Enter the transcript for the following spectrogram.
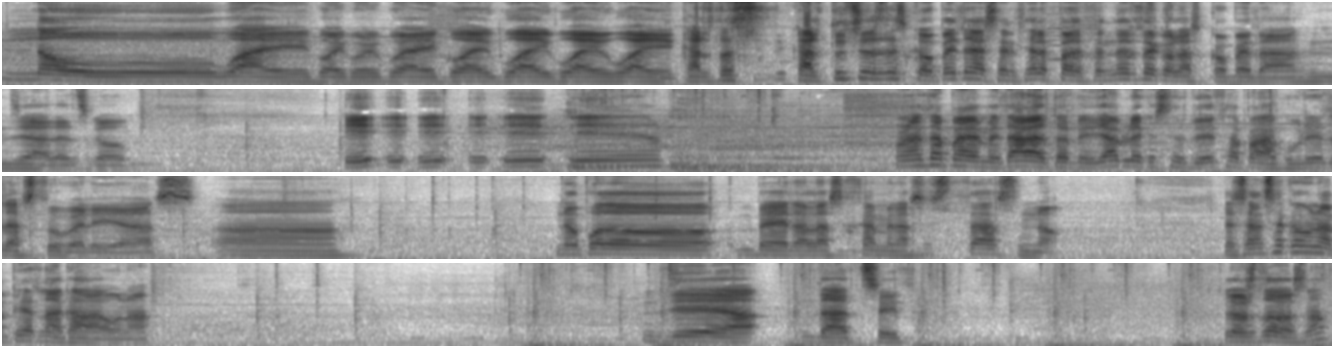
No, guay, guay, guay, guay, guay, guay, guay, guay. cartuchos de escopeta esenciales para defenderte con la escopeta. Ya, let's go. Una tapa de metal atornillable que se utiliza para cubrir las tuberías. Uh, no puedo ver a las gemelas estas, no. Les han sacado una pierna a cada una. Yeah, that's it. Los dos, ¿no?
